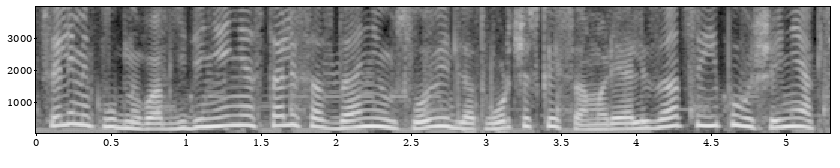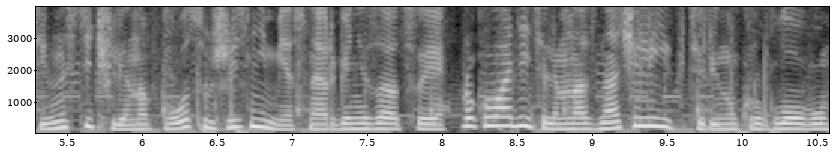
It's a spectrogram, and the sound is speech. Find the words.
Целями клубного объединения стали создание условий для творческой самореализации и повышение активности членов ВОЗ в жизни местной организации. Руководителем назначили Екатерину Круглову,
